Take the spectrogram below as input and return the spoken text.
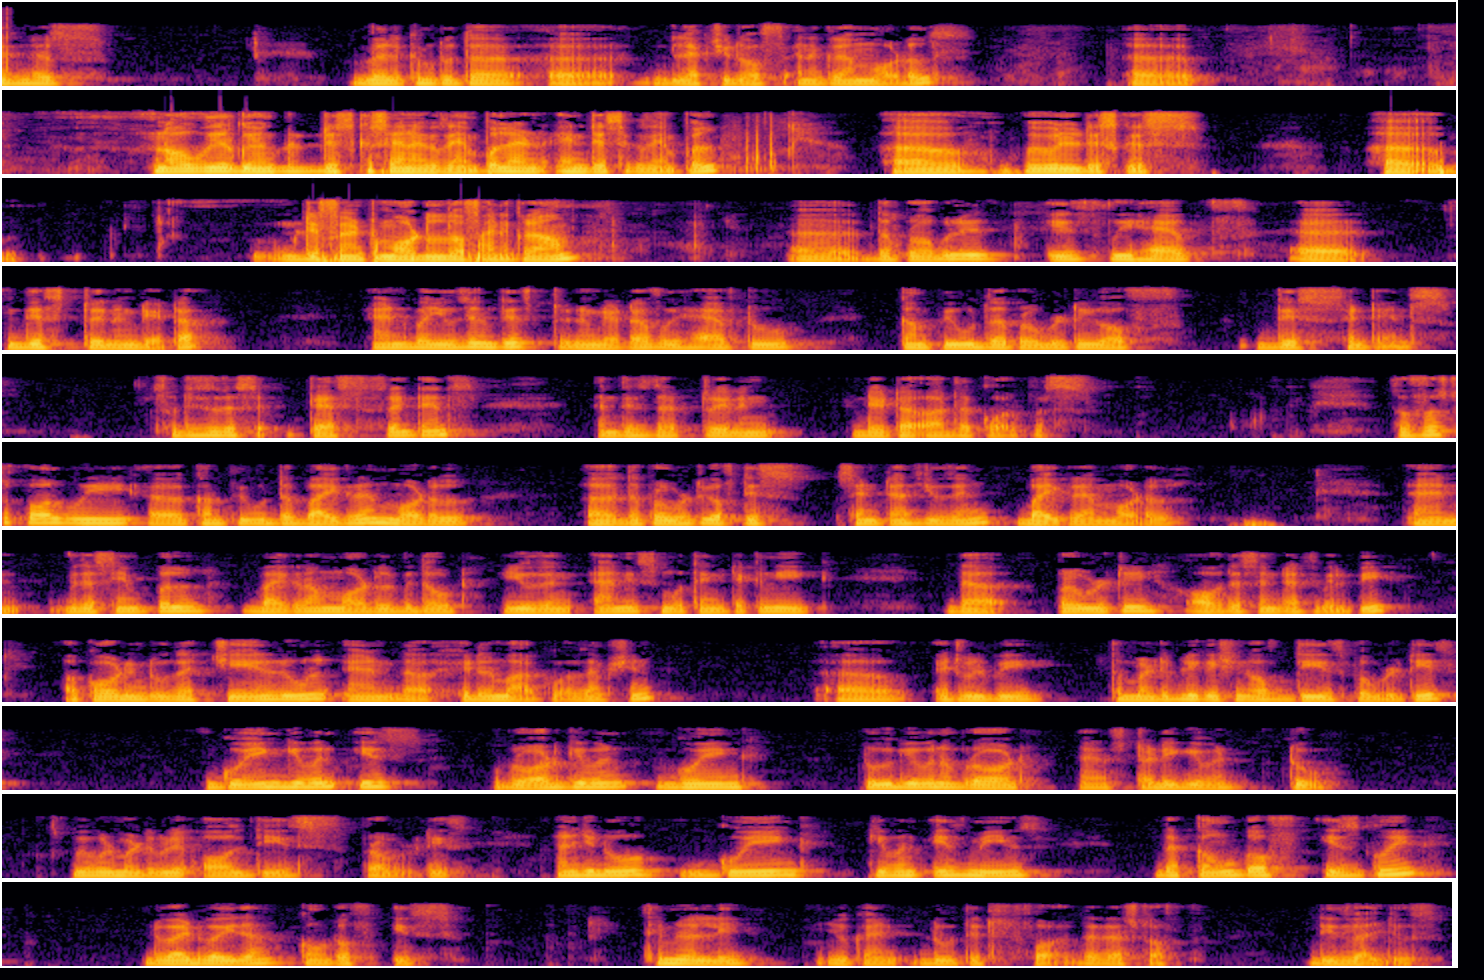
listeners, welcome to the uh, lecture of n-gram models. Uh, now we are going to discuss an example and in this example uh, we will discuss uh, different models of n-gram. Uh, the problem is, is we have uh, this training data and by using this training data we have to compute the probability of this sentence so this is the test sentence and this is the training data or the corpus. So first of all we uh, compute the bigram model uh, the probability of this sentence using bigram model. And with a simple bigram model without using any smoothing technique the probability of the sentence will be according to the chain rule and the hidden Markov assumption. Uh, it will be the multiplication of these probabilities going given is abroad given going to given abroad and study given to. We will multiply all these probabilities. And you know going given is means the count of is going divided by the count of is. Similarly you can do this for the rest of these values.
